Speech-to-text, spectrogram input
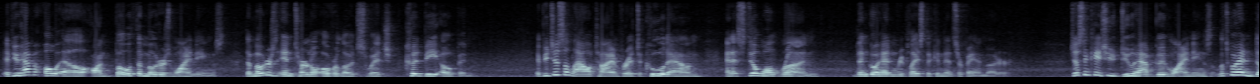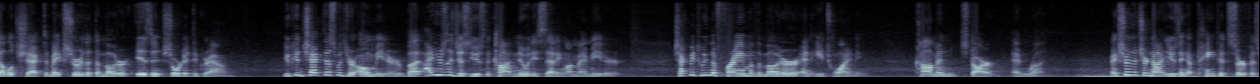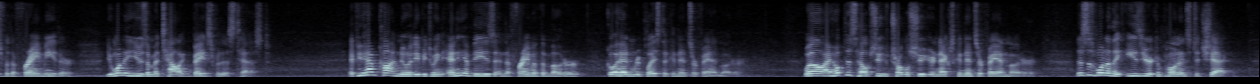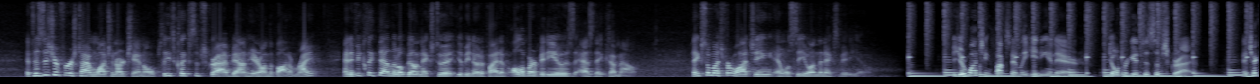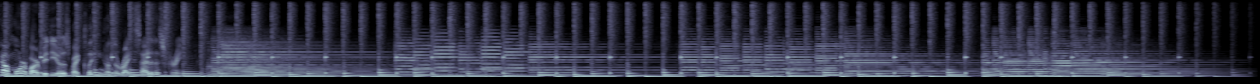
If you have an OL on both the motor's windings, the motor's internal overload switch could be open. If you just allow time for it to cool down and it still won't run, then go ahead and replace the condenser fan motor. Just in case you do have good windings, let's go ahead and double check to make sure that the motor isn't shorted to ground. You can check this with your ohm meter, but I usually just use the continuity setting on my meter. Check between the frame of the motor and each winding. Common, start, and run. Make sure that you're not using a painted surface for the frame either. You want to use a metallic base for this test. If you have continuity between any of these and the frame of the motor, go ahead and replace the condenser fan motor. Well, I hope this helps you troubleshoot your next condenser fan motor. This is one of the easier components to check. If this is your first time watching our channel, please click subscribe down here on the bottom right. And if you click that little bell next to it, you'll be notified of all of our videos as they come out. Thanks so much for watching, and we'll see you on the next video. You're watching Fox Family Heating and Air. Don't forget to subscribe. And check out more of our videos by clicking on the right side of the screen.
